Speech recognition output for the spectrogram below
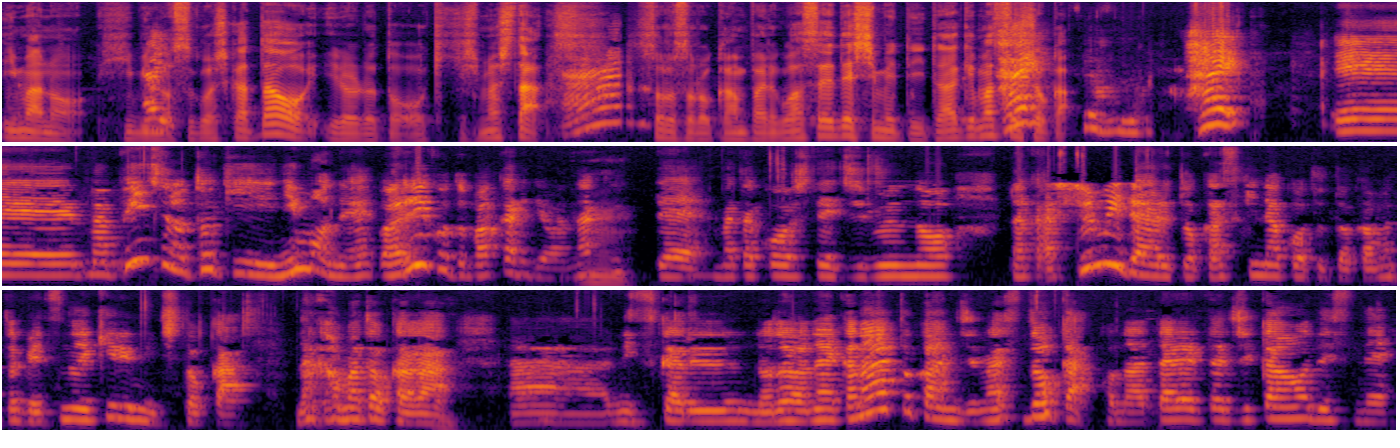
今の日々の過ごし方をいろいろとお聞きしました。はい。そろそろ乾杯のご発声で締めていただけますでしょうか？はい。はい。えー、まあ、ピンチの時にもね、悪いことばかりではなくって、またこうして自分の、なんか趣味であるとか好きなこととか、また別の生きる道とか、仲間とかが、あー見つかるのではないかなと感じます。どうか、この与えられた時間をですね、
